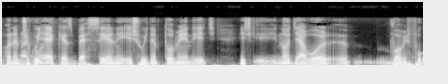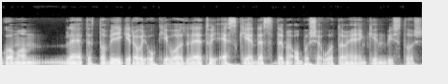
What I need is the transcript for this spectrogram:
hanem csak úgy megvolt. elkezd beszélni, és úgy nem tudom én, így, így nagyjából valami fogalmam lehetett a végére, hogy oké okay, volt, lehet, hogy ezt kérdezte, de mert abban se voltam helyenként biztos.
